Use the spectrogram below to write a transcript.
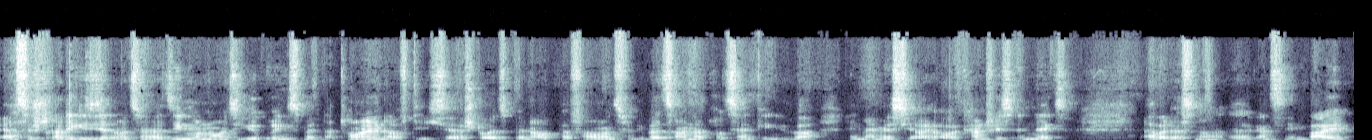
Erste Strategie seit 1997 übrigens mit einer tollen, auf die ich sehr stolz bin, Outperformance von über 200 Prozent gegenüber dem MSCI All Countries Index. Aber das nur äh, ganz nebenbei.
